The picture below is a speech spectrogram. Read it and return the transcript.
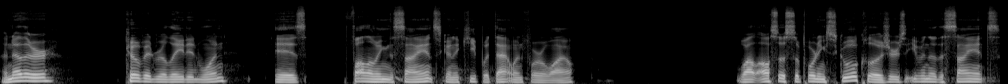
Another COVID related one is following the science, going to keep with that one for a while, while also supporting school closures, even though the science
